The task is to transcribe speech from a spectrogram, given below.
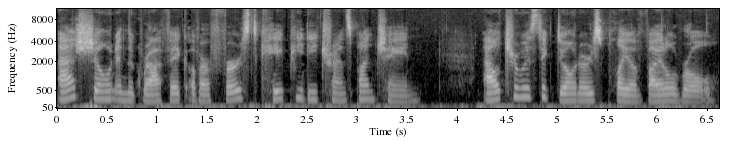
As shown in the graphic of our first KPD transplant chain, altruistic donors play a vital role.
